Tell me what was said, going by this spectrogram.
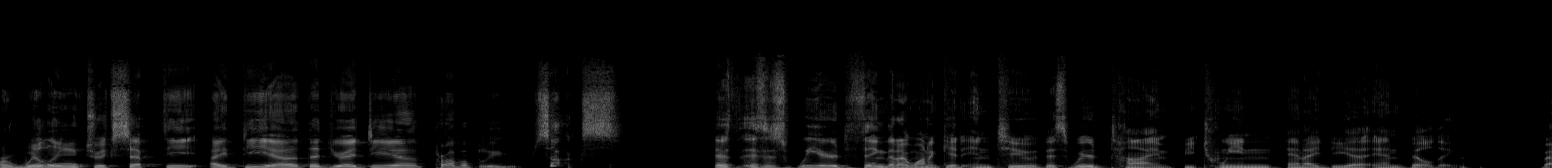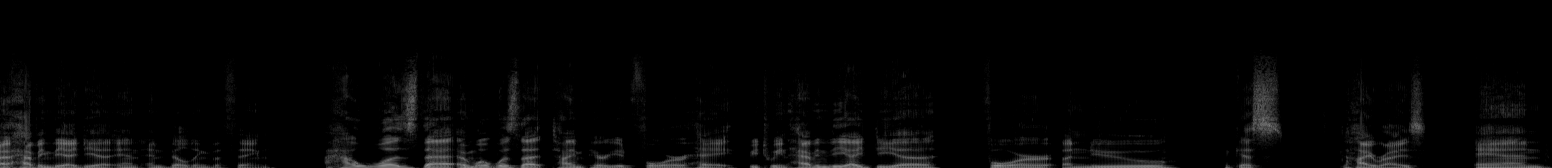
are willing to accept the idea that your idea probably sucks. There's, there's this weird thing that I want to get into this weird time between an idea and building, uh, having the idea and, and building the thing. How was that? And what was that time period for, hey, between having the idea for a new, I guess, Highrise and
